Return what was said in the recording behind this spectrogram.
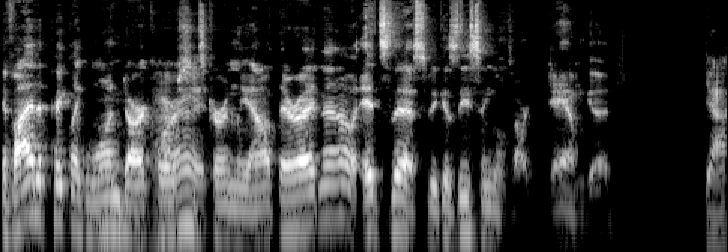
If I had to pick like one dark horse that's currently out there right now, it's this because these singles are damn good. Yeah.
